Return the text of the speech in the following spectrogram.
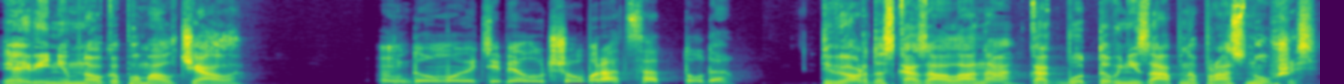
Эви немного помолчала. «Думаю, тебе лучше убраться оттуда», – твердо сказала она, как будто внезапно проснувшись.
